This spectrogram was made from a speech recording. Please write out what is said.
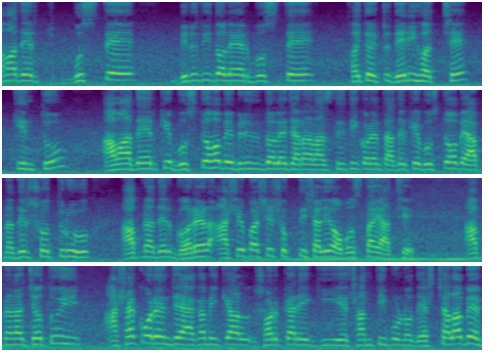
আমাদের বুঝতে, বিরোধী দলের বুঝতে হয়তো একটু দেরি হচ্ছে, কিন্তু আমাদেরকে বুঝতে হবে বিরোধী দলে যারা রাজনীতি করেন, তাদেরকে বুঝতে হবে আপনাদের শত্রু আপনাদের ঘরের আশেপাশে শক্তিশালী অবস্থায় আছে। আপনারা যতই আশা করেন যে আগামীকাল সরকারে গিয়ে শান্তিপূর্ণ দেশ চালাবেন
